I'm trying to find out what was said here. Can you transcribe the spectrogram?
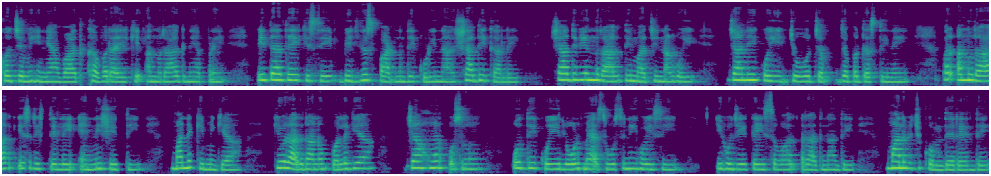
ਕੁਝ ਮਹੀਨਿਆਂ ਬਾਅਦ ਖਬਰ ਆਈ ਕਿ ਅਨੁਰਾਗ ਨੇ ਆਪਣੇ ਪਿਤਾ ਦੇ ਕਿਸੇ ਬਿਜ਼ਨਸ ਪਾਰਟਨਰ ਦੀ ਕੁੜੀ ਨਾਲ ਸ਼ਾਦੀ ਕਰ ਲਈ। ਸ਼ਾਦੀ ਵੀ ਅਨੁਰਾਗ ਦੀ ਮਰਜ਼ੀ ਨਾਲ ਹੋਈ, ਜਾਨੀ ਕੋਈ ਜ਼ੋਰ ਜ਼ਬਰਦਸਤੀ ਨਹੀਂ। ਪਰ ਅਨੁਰਾਗ ਇਸ ਰਿਸ਼ਤੇ ਲਈ ਇੰਨੀ ਛੇਤੀ ਮੰਨ ਕਿਵੇਂ ਗਿਆ ਕਿ ਉਹ ਰਾਧਨਾ ਨੂੰ ਭੁੱਲ ਗਿਆ ਜਾਂ ਹੁਣ ਉਸ ਨੂੰ ਉਹਦੀ ਕੋਈ ਲੋੜ ਮਹਿਸੂਸ ਨਹੀਂ ਹੋਈ ਸੀ? ਇਹੋ ਜਿਹੇ ਕਈ ਸਵਾਲ ਆਰਾਧਨਾ ਦੇ ਮਨ ਵਿੱਚ ਘੁੰਮਦੇ ਰਹਿੰਦੇ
